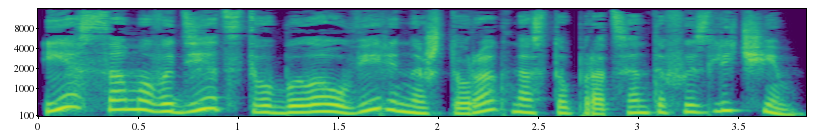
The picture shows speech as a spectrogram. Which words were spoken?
Я с самого детства была уверена, что рак на сто процентов излечим.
